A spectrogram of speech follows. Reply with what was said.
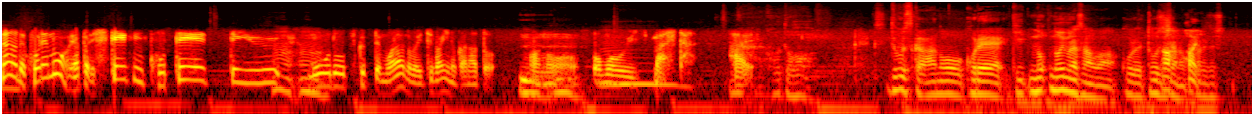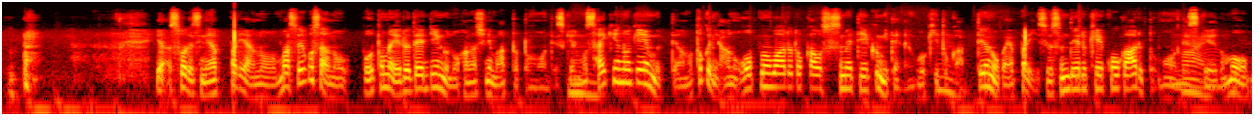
なので、これもやっぱり視点固定っていうモードを作ってもらうのが一番いいのかなと、うんあの思いました。はないる。ほどどうですか？あのこれきの野井村さんはこれ当事者の方としていや、そうですね。やっぱりあの、まあ、それこそあの、冒頭のエルデンリングのお話にもあったと思うんですけども、うん。最近のゲームってあの、特にあの、オープンワールド化を進めていくみたいな動きとかっていうのがやっぱり進んでいる傾向があると思うんですけれども、やっ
